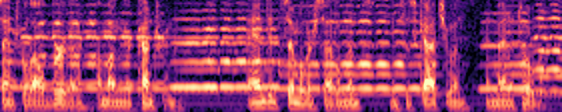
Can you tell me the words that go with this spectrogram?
central Alberta among their countrymen, and in similar settlements in Saskatchewan and Manitoba.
